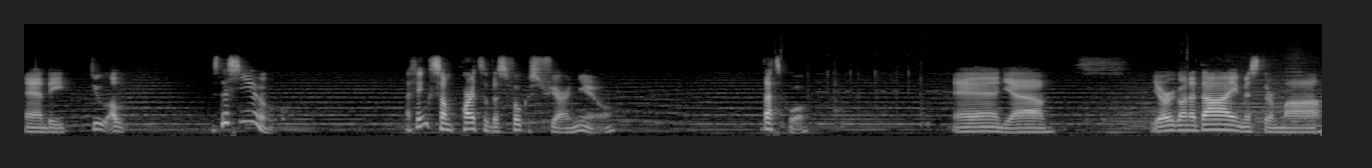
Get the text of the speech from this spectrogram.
and they do. A... Is this new? I think some parts of this focus tree are new. That's cool. And yeah, you're gonna die, Mr. Ma.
